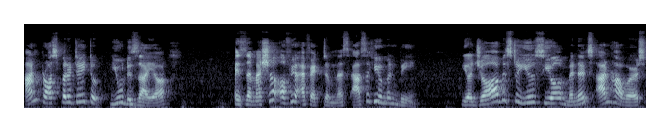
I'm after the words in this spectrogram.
and prosperity to you desire is the measure of your effectiveness as a human being. Your job is to use your minutes and hours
